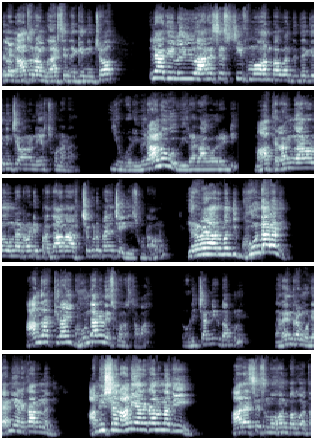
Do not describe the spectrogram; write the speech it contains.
వీళ్ళ నాథురామ్ గాడ్సే దగ్గర నుంచో ఇలా వీళ్ళు ఆర్ఎస్ఎస్ చీఫ్ మోహన్ భగవత్ దగ్గర నుంచి ఏమైనా నేర్చుకున్నాడా? ఎవడి విరాను వీర రాఘవరెడ్డి మా తెలంగాణలో ఉన్నటువంటి ప్రధాన అర్చకుడి పైన చేయి తీసుకుంటావు ఇరవై ఆరు మంది గూండాలని ఆంధ్ర కిరాయి గూండాలని వేసుకొని వస్తావా? ఎవడిచ్చాను నీకు డబ్బులు? నరేంద్ర మోడీ అని వెనకాలన్నది అమిత్ షా అని వెనకాలన్నది ఆర్ఎస్ఎస్ మోహన్ భగవత.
